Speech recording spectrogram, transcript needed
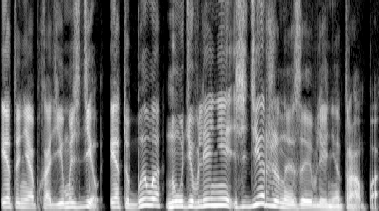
это необходимо сделать. Это было, на удивление, сдержанное заявление Трампа,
